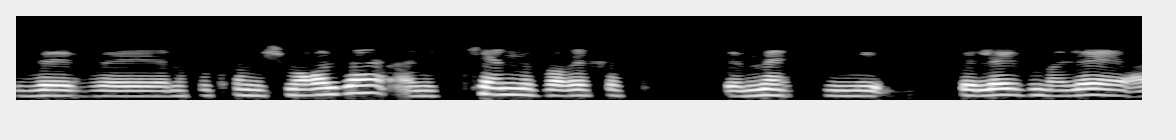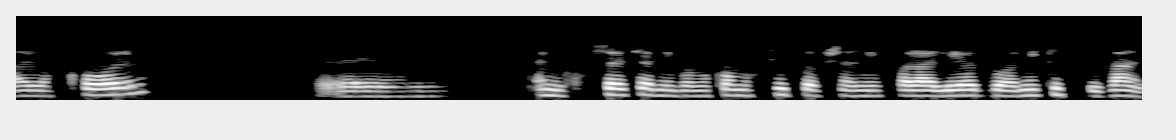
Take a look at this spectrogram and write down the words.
ו- ואנחנו צריכים לשמור על זה. אני כן מברכת באמת בלב מלא על הכל. אה, אני חושבת שאני במקום הכי טוב שאני יכולה להיות בו, אני כסיוון.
